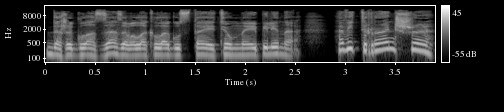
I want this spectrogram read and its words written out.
Даже глаза заволокла густая темная пелена, а ведь раньше...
